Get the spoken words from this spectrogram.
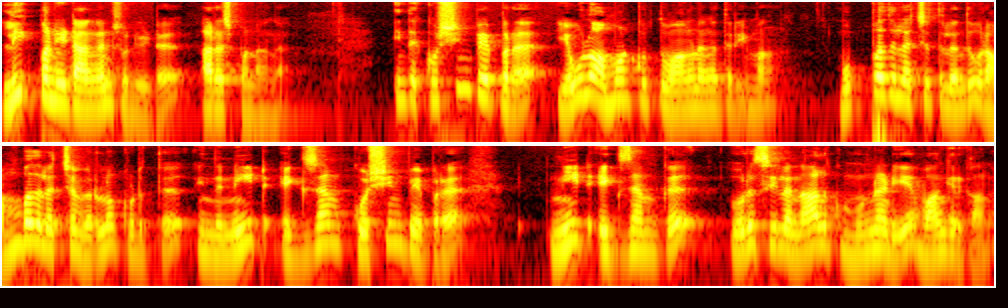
லீக் பண்ணிட்டாங்கன்னு சொல்லிட்டு அரெஸ்ட் பண்ணாங்க. இந்த கொஷின் பேப்பரை எவ்வளோ அமௌண்ட் கொடுத்து வாங்கினாங்க தெரியுமா? முப்பது லட்சத்துலேருந்து ஒரு ஐம்பது லட்சம் வரலும் கொடுத்து இந்த நீட் எக்ஸாம் கொஷின் பேப்பரை நீட் எக்ஸாமுக்கு ஒரு சில நாளுக்கு முன்னாடியே வாங்கியிருக்காங்க.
